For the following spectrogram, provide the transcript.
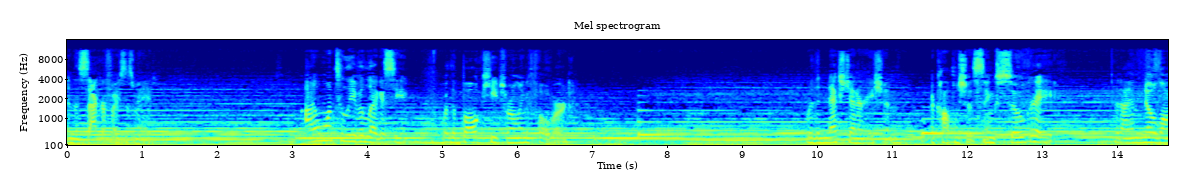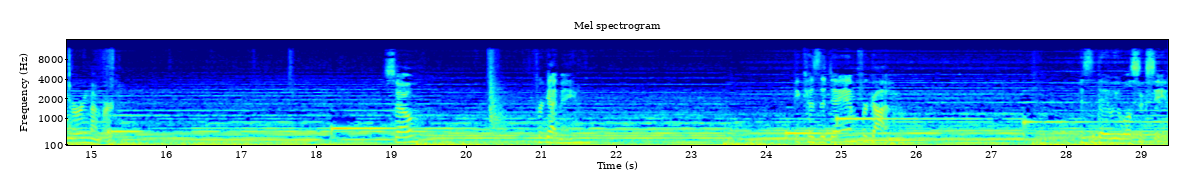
and the sacrifices made. I want to leave a legacy where the ball keeps rolling forward where the next generation accomplishes things so great that I am no longer remembered. So, forget me. Because the day I'm forgotten is the day we will succeed.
